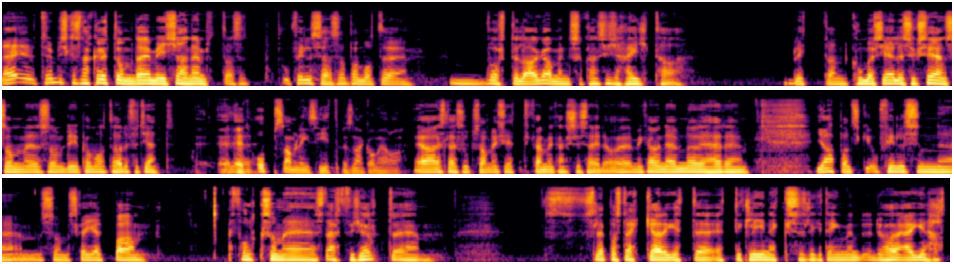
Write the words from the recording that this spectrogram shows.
Nei, jeg tror vi skal snakke litt om de vi ikke har nevnt. Altså oppfinnelser som på en måte ble laga, men som kanskje ikke helt har blitt den kommersielle suksessen som, som de på en måte hadde fortjent. Et oppsamlingshit vi snakker om her nå. Ja, et slags oppsamlingshit, kan vi kanskje si. det. Eh, Vi kan jo nevne det her eh, japanske oppfinnelsen eh, som skal hjelpe folk som er sterkt forkjølt. Slipp å strekke deg etter, etter Kleenex og slike ting, men du har en egen hatt,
